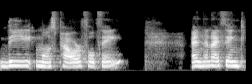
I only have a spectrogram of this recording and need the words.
the most powerful thing. And then i think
